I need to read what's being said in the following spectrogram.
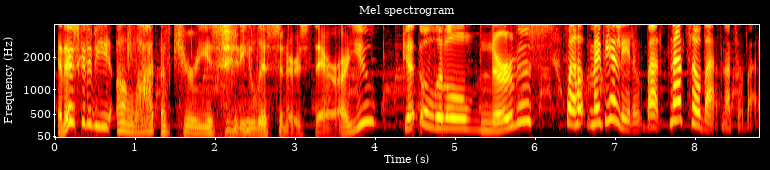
And there's going to be a lot of Curious City listeners there. Are you getting a little nervous? Well, maybe a little, but not so bad, not so bad.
